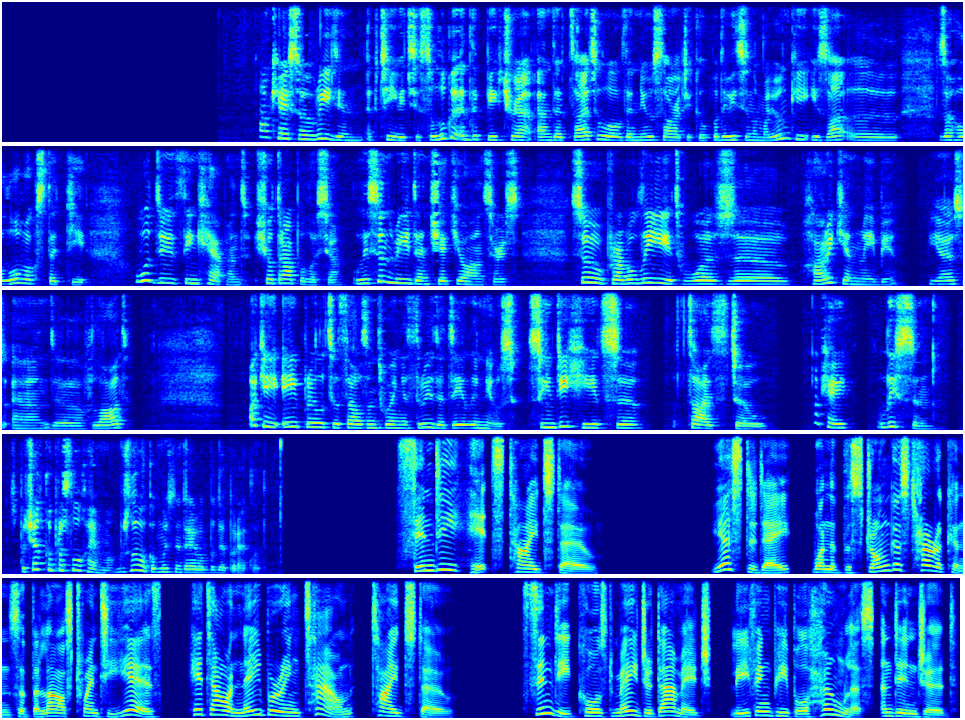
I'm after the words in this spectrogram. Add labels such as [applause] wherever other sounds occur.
Okay, so reading activity. So look at the picture and the title of the news article. Подивіться на малюнки і за, е, заголовок статті. What do you think happened? Що трапилося? Listen, read and check your answers. So probably it was a hurricane maybe. Yes, and uh, flood. Okay, April 2023, the Daily News. Cindy hits uh, Tidestone. Окей, listen. Спочатку прослухаємо. Можливо, комусь не треба буде переклад. Cindy hits Tidestow. Yesterday, one of the strongest hurricanes of the last 20 years hit our neighbouring town, Tidestow. Cindy caused major damage, leaving people homeless and injured.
